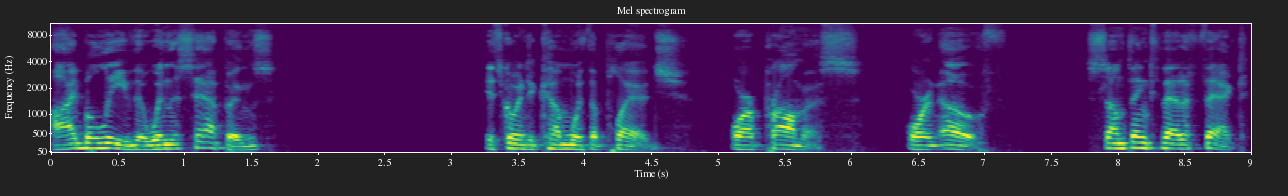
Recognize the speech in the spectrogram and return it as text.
I believe that when this happens, it's going to come with a pledge or a promise or an oath, something to that effect.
